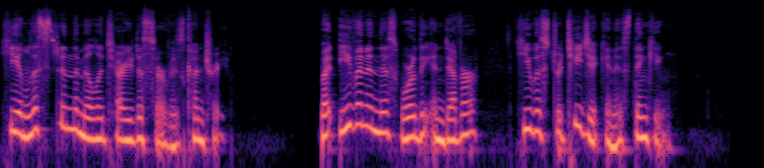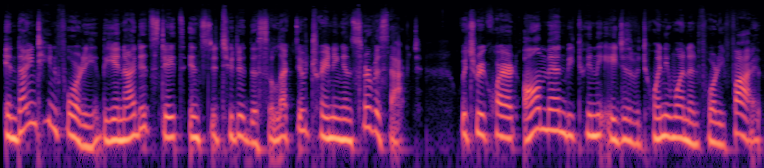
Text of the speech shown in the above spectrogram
he enlisted in the military to serve his country. But even in this worthy endeavor, he was strategic in his thinking. In 1940, the United States instituted the Selective Training and Service Act, which required all men between the ages of 21 and 45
